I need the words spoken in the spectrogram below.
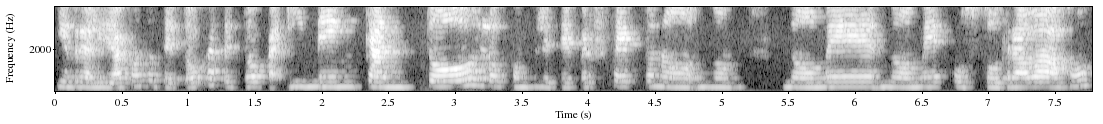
y en realidad cuando te toca, te toca. Y me encantó, lo completé perfecto, no, no, no me, no me costó trabajo.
